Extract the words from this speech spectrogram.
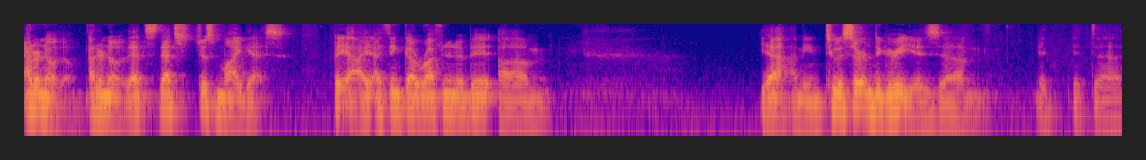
I don't know though. I don't know. That's that's just my guess. But yeah i, I think uh, roughing it a bit um, yeah i mean to a certain degree is um, it it uh,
